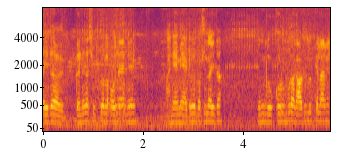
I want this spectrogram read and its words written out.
इथं गणेशा शूट करायला पाहिजे आणि आम्ही ॲटोवर बसलेला इथं. तुम्ही लुक करून पुरा गावठी लुक केला आम्ही.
